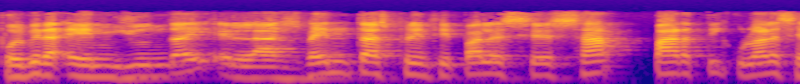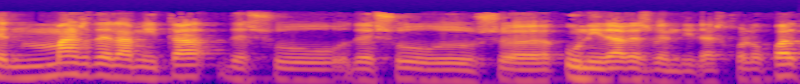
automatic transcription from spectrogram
Pues mira, en Hyundai en las ventas principales es a particulares en más de la mitad de, su, de sus eh, unidades vendidas, con lo cual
